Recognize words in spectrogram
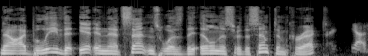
Now, I believe that it in that sentence was the illness or the symptom, correct? Yes.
